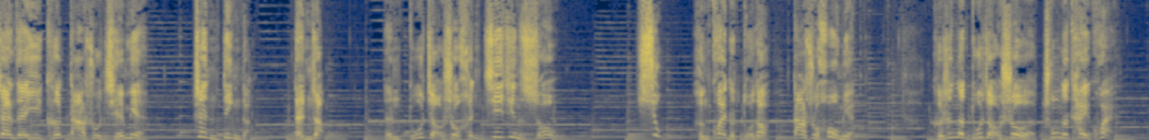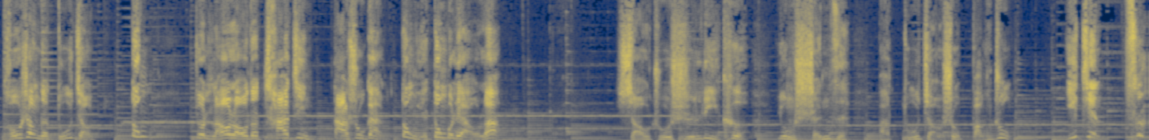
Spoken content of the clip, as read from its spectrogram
站在一棵大树前面，镇定的等着。等独角兽很接近的时候，咻，很快的躲到大树后面。可是那独角兽啊冲得太快，头上的独角咚就牢牢的插进大树干，动也动不了了。小厨师立刻用绳子把独角兽绑住，一剑刺，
